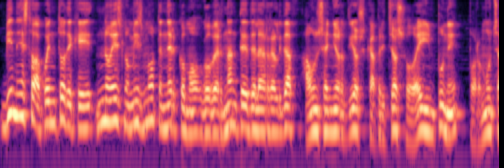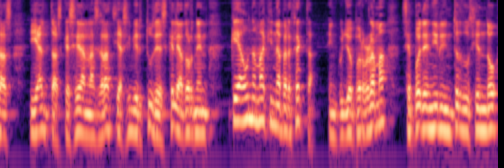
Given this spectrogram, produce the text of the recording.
Viene esto a cuento de que no es lo mismo tener como gobernante de la realidad a un señor Dios caprichoso e impune, por muchas y altas que sean las gracias y virtudes que le adornen, que a una máquina perfecta, en cuyo programa se pueden ir introduciendo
